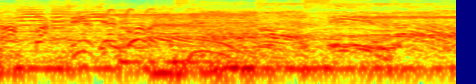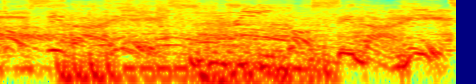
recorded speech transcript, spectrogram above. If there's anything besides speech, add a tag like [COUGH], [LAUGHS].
A partir de agora, Torcida, torcida. Torcida.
